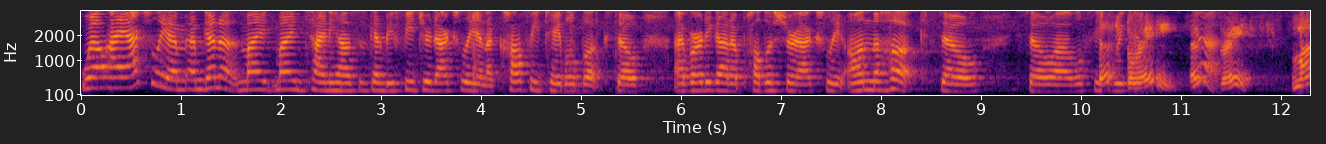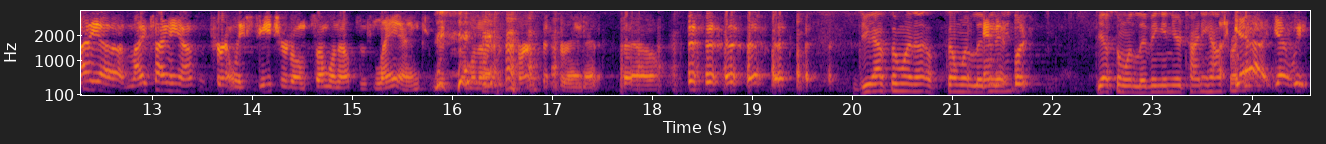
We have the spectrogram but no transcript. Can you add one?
Well, I actually am. I'm gonna my my tiny house is gonna be featured actually in a coffee table book. So I've already got a publisher actually on the hook. So so uh, we'll see That's if we can. great. That's Yeah. great. My uh, my tiny house is currently featured on someone else's land with someone else's furniture in it. So, Do you have someone else, someone living in? it Do you have someone living in your tiny house right now? yeah, yeah, we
